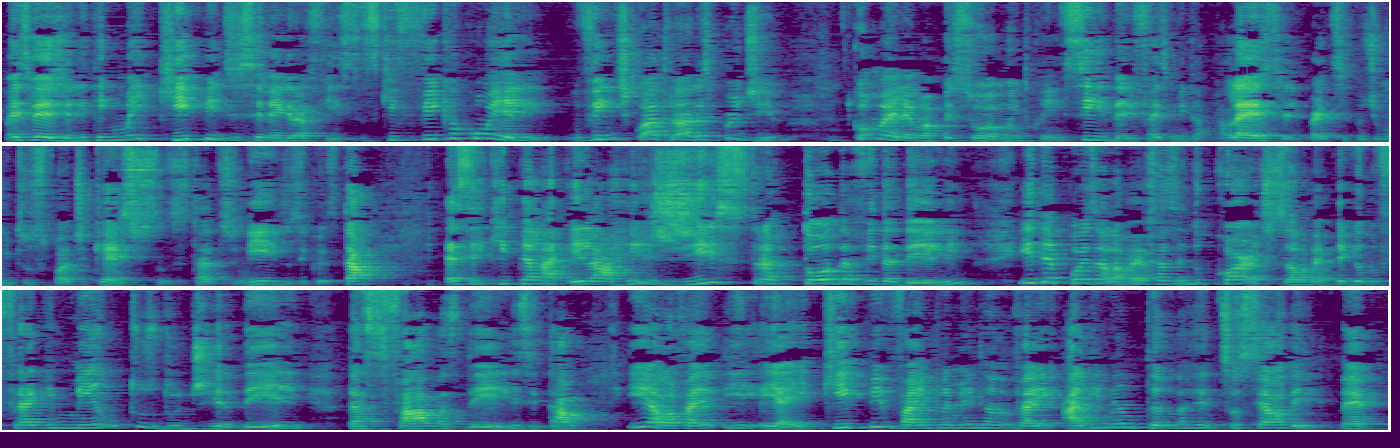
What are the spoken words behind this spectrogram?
Mas veja, ele tem uma equipe de cinegrafistas que fica com ele 24 horas por dia. Como ele é uma pessoa muito conhecida, ele faz muita palestra, ele participa de muitos podcasts nos Estados Unidos e coisa e tal, essa equipe ela, ela registra toda a vida dele e depois ela vai fazendo cortes, ela vai pegando fragmentos do dia dele, das falas deles e tal, e ela vai e, e a equipe vai implementando, vai alimentando a rede social dele, né?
